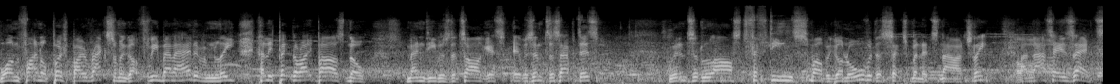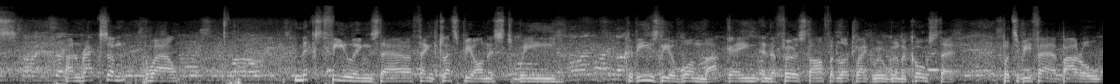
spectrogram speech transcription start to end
One final push by Wrexham and got three men ahead of him. Lee, can he pick the right bars? No. Mendy was the target. It was intercepted. We're into the last 15. Well, we've gone over the six minutes now, actually, and oh. that is it. And Wrexham, well, mixed feelings there. I think. Let's be honest, we could easily have won that game in the first half. It looked like we were going to coast it, but to be fair, Barrow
